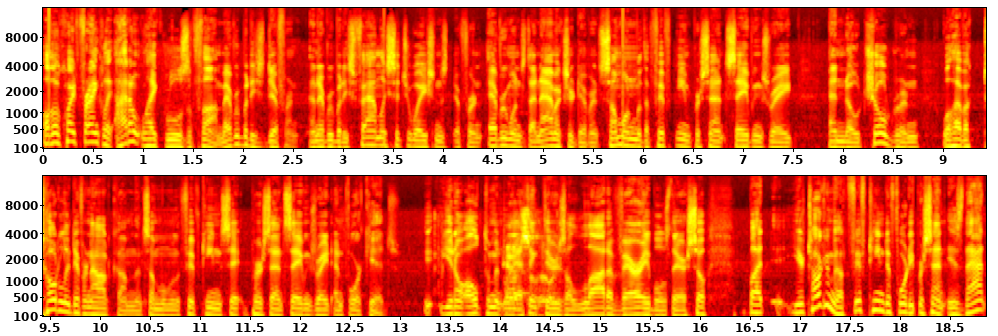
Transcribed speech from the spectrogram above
although quite frankly, I don't like rules of thumb. Everybody's different, and everybody's family situation is different. Everyone's dynamics are different. Someone with a 15% savings rate and no children will have a totally different outcome than someone with a 15% savings rate and four kids. You know, ultimately, Absolutely. I think there's a lot of variables there. So, but you're talking about 15 to 40%. Is that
